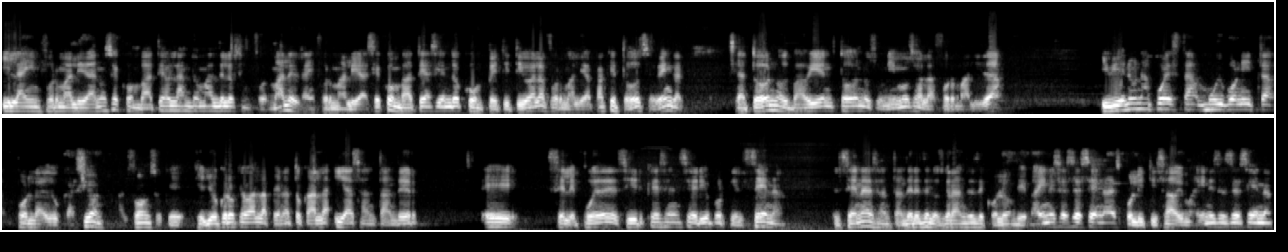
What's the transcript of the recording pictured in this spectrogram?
Y la informalidad no se combate hablando mal de los informales, la informalidad se combate haciendo competitiva la formalidad para que todos se vengan. Si a todos nos va bien, todos nos unimos a la formalidad. Y viene una apuesta muy bonita por la educación, Alfonso, que, que yo creo que vale la pena tocarla y a Santander eh, se le puede decir que es en serio porque el SENA, el SENA de Santander es de los grandes de Colombia. Imagínense esa escena despolitizado, imagínense esa escena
